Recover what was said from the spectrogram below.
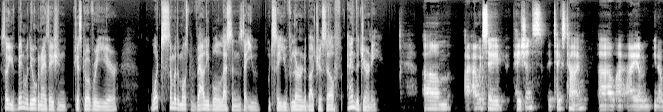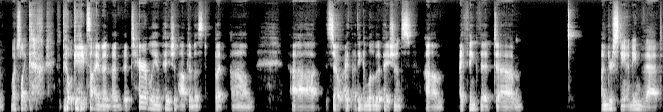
So you've been with the organization just over a year. What's some of the most valuable lessons that you would say you've learned about yourself and the journey? Um, I, I would say patience. It takes time. Um, I, I, am, you know, much like Bill Gates, I am a, a terribly impatient optimist. But um, uh, so I, I, think a little bit of patience. Um, I think that um, understanding that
